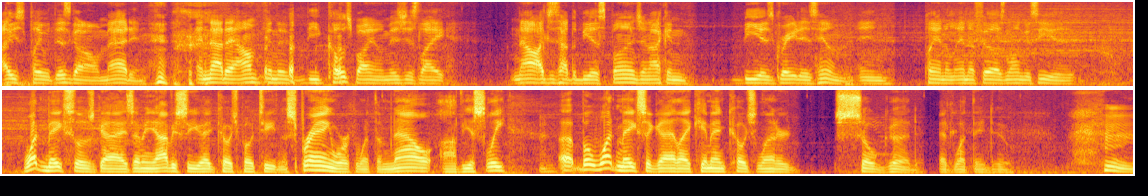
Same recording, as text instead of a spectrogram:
I used to play with this guy on Madden, and now that I'm finna be coached by him, it's just like now I just have to be a sponge and I can be as great as him and play in the NFL as long as he is. What makes those guys? I mean, obviously you had Coach Poteet in the spring, working with them now, obviously. Mm-hmm. Uh, but what makes a guy like him and Coach Leonard so good at what they do? Hmm.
